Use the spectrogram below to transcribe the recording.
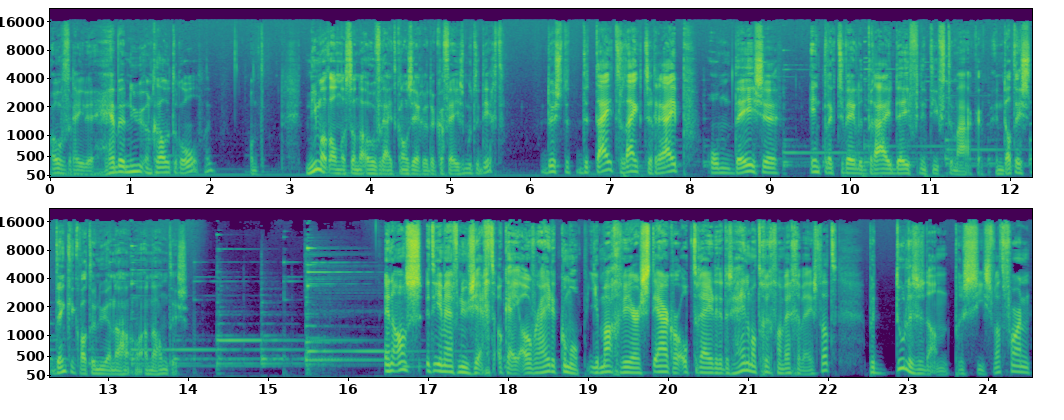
overheden hebben nu een grote rol. Want niemand anders dan de overheid kan zeggen de cafés moeten dicht. Dus de, de tijd lijkt rijp om deze intellectuele draai definitief te maken. En dat is denk ik wat er nu aan de, aan de hand is. En als het IMF nu zegt: oké, overheden, kom op, je mag weer sterker optreden, dit is helemaal terug van weg geweest. Wat bedoelen ze dan precies? Wat voor een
